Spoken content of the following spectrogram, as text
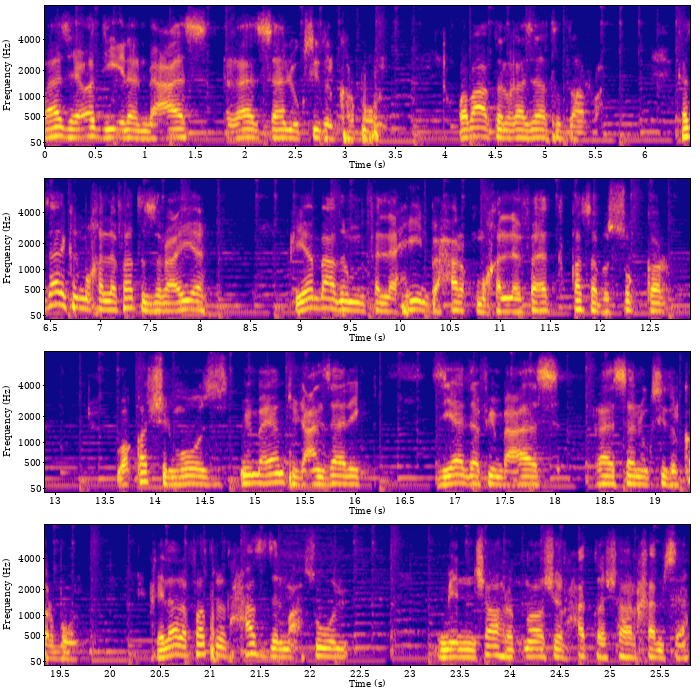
وهذا يؤدي إلى انبعاث غاز ثاني أكسيد الكربون. وبعض الغازات الضارة. كذلك المخلفات الزراعية قيام بعض الفلاحين بحرق مخلفات قصب السكر وقش الموز مما ينتج عن ذلك زيادة في انبعاث غاز ثاني أكسيد الكربون. خلال فترة حصد المحصول من شهر 12 حتى شهر 5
